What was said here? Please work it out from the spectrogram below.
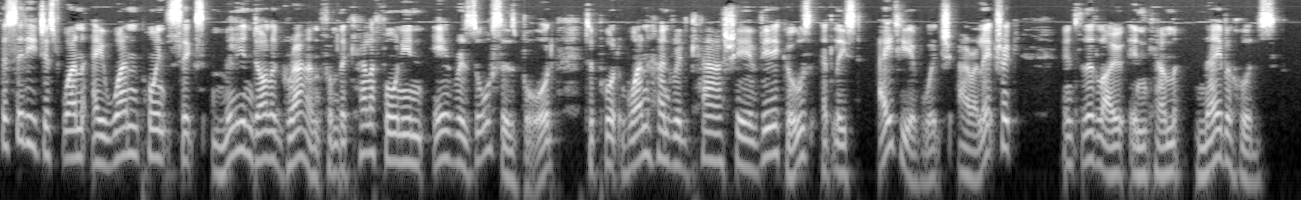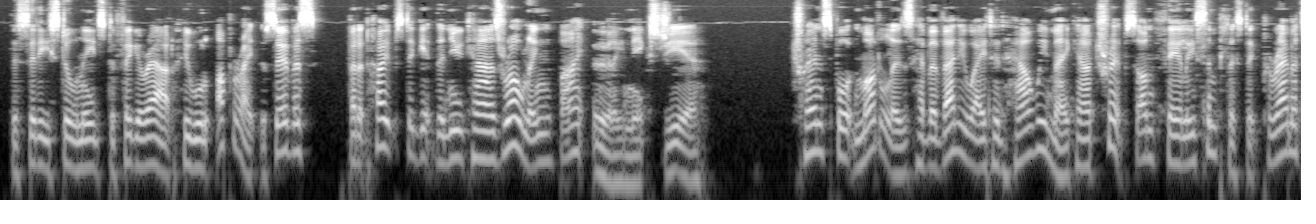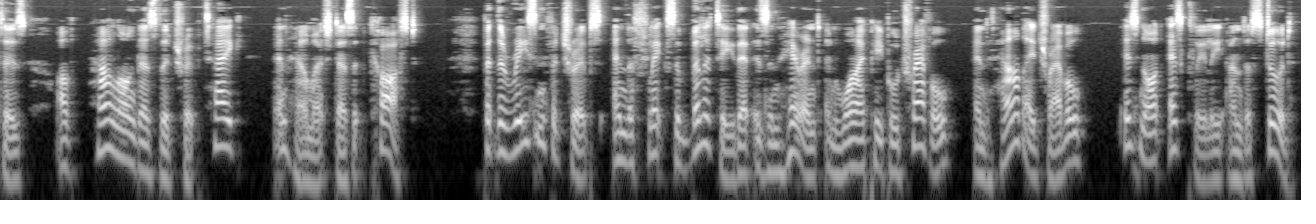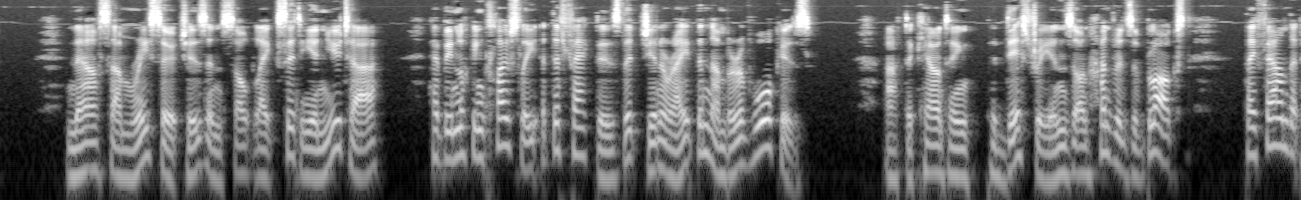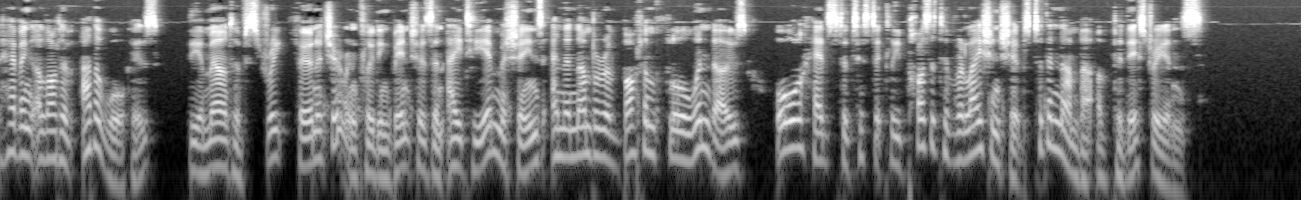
The city just won a $1.6 million grant from the Californian Air Resources Board to put 100 car share vehicles, at least 80 of which are electric, into the low income neighborhoods. The city still needs to figure out who will operate the service, but it hopes to get the new cars rolling by early next year. Transport modelers have evaluated how we make our trips on fairly simplistic parameters of how long does the trip take and how much does it cost. But the reason for trips and the flexibility that is inherent in why people travel and how they travel is not as clearly understood. Now some researchers in Salt Lake City in Utah have been looking closely at the factors that generate the number of walkers. After counting pedestrians on hundreds of blocks, they found that having a lot of other walkers, the amount of street furniture, including benches and ATM machines, and the number of bottom floor windows all had statistically positive relationships to the number of pedestrians.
